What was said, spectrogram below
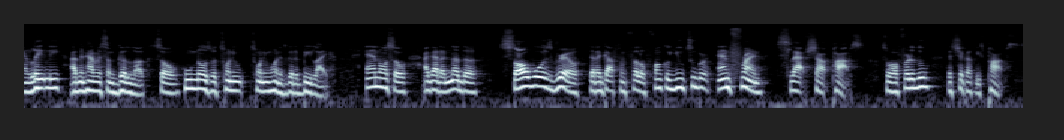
and lately I've been having some good luck. So who knows what 2021 is going to be like. And also, I got another Star Wars grail that I got from fellow Funko YouTuber and friend Slapshot Pops. So without further ado, let's check out these pops.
